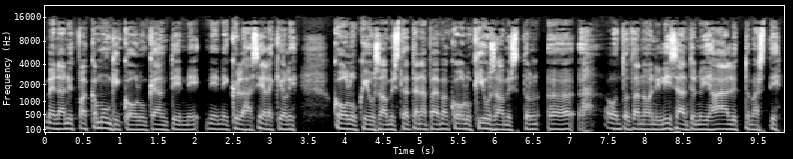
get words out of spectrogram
mennään nyt vaikka munkin koulun käyntiin, niin, niin, niin kyllähän sielläkin oli koulukiusaamista. Ja tänä päivän koulukiusaamista on, ö, on tota noin, niin lisääntynyt ihan älyttömästi.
